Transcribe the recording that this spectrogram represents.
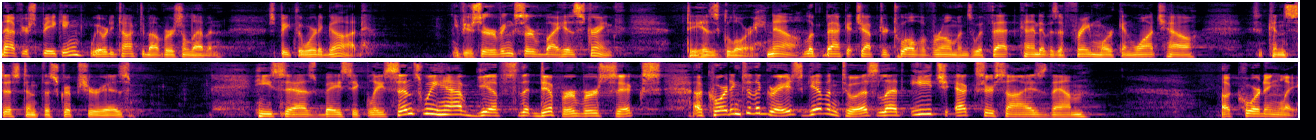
Now, if you're speaking, we already talked about verse 11. Speak the word of God. If you're serving, serve by His strength to His glory. Now, look back at chapter 12 of Romans with that kind of as a framework and watch how consistent the scripture is. He says basically, since we have gifts that differ, verse 6, according to the grace given to us, let each exercise them accordingly.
